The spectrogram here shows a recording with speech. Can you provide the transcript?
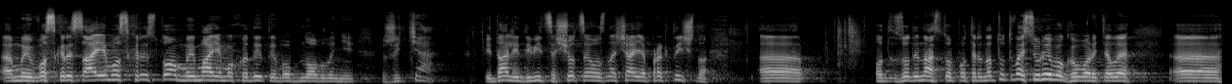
е, ми воскресаємо з Христом, ми маємо ходити в обновленні життя. І далі дивіться, що це означає практично. Е, З 11 по 13. Тут весь уривок говорить, але е,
